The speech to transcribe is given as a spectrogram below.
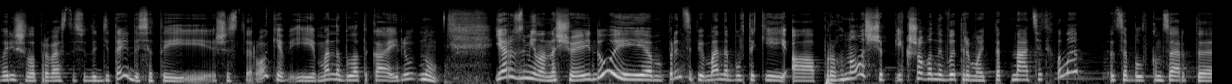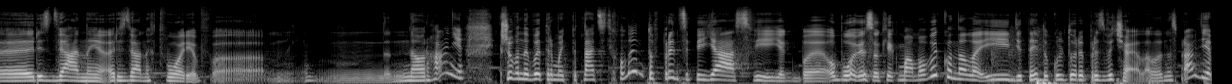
вирішила привезти сюди дітей 10-6 років. І в мене була така ілю... ну, Я розуміла, на що я йду, і в принципі в мене був такий а, прогноз, що якщо вони витримають 15 хвилин. Це був концерт е, різдвяний, різдвяних творів е, на органі. Якщо вони витримають 15 хвилин, то в принципі я свій якби обов'язок як мама виконала і дітей до культури призвичайла. Але насправді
